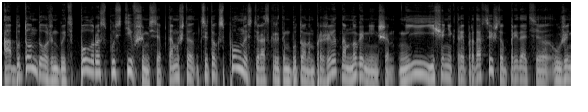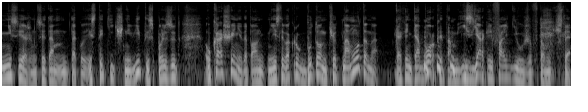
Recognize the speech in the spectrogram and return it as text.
А бутон должен быть полураспустившимся, потому что цветок с полностью раскрытым бутоном проживет намного меньше. И еще некоторые продавцы, чтобы придать э, уже не свежим цветам такой эстетичный вид, используют украшения дополнительные. Если вокруг бутона что-то намотано, какая-нибудь оборка там из яркой фольги уже в том числе.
